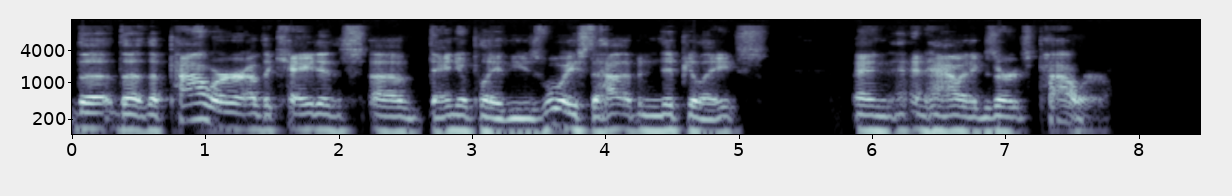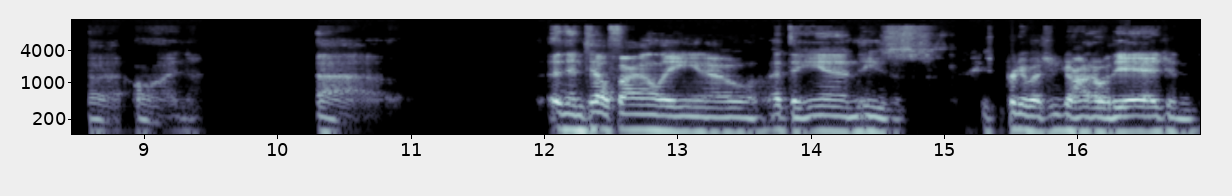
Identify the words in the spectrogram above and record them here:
the the the power of the cadence of Daniel Plainview's voice to how it manipulates and and how it exerts power uh, on uh and until finally you know at the end he's he's pretty much gone over the edge and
